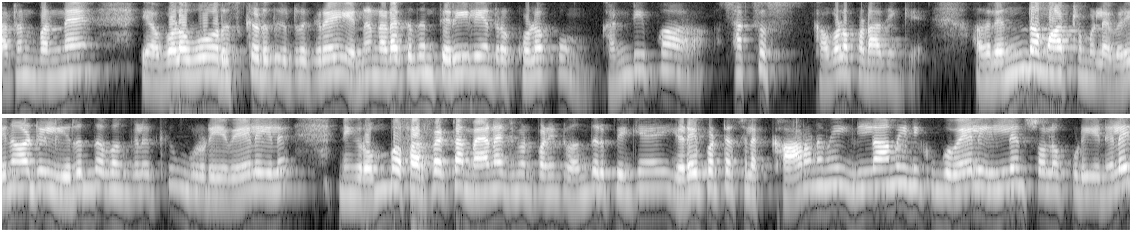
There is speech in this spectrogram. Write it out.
அட்டன் பண்ணேன். எவ்வளவோ ரிஸ்க் எடுத்துக்கிட்டு இருக்கிறேன். என்ன நடக்குதுன்னு தெரியலையன்ற குழப்பம். கண்டிப்பாக சக்ஸஸ் கவலைப்படாதீங்க. அதில் எந்த மாற்றமும் இல்லை. வெளிநாட்டில் இருந்தவங்களுக்கு உங்களுடைய வேலையில் நீங்கள் ரொம்ப பர்ஃபெக்டாக மேனேஜ்மெண்ட் பண்ணிட்டு வந்திருப்பீங்க. இடைப்பட்ட சில காரணமே இல்லாமல் இன்றைக்கி உங்கள் வேலை இல்லைன்னு சொல்லக்கூடிய நிலை.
